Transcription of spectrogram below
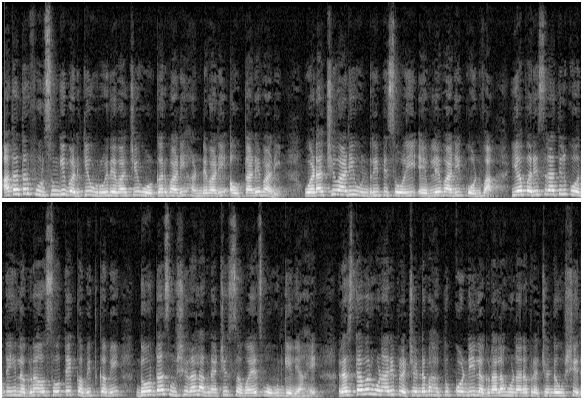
आता तर फुरसुंगी वडकी उरुळदेवाची होळकरवाडी हंडेवाडी अवताडेवाडी वडाची वाडी उंडरी पिसोळी एवलेवाडी कोंढवा या परिसरातील कोणतेही लग्न असो ते कमीत कमी दोन तास उशिरा लागण्याची सवयच होऊन गेली आहे. रस्त्यावर होणारी प्रचंड वाहतूक कोंडी लग्नाला होणारा प्रचंड उशीर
